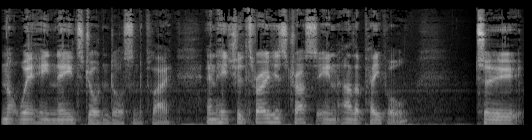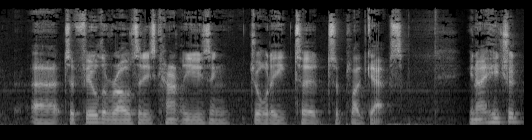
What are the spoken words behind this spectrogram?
not where he needs Jordan Dawson to play. And he should throw his trust in other people to uh, to fill the roles that he's currently using Geordie to, to plug gaps. You know, he should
